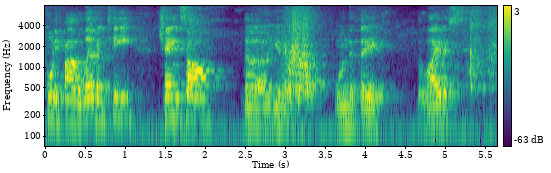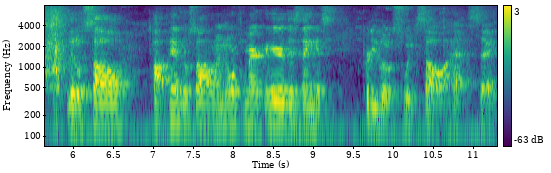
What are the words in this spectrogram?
2511T chainsaw, the, you know, the one that they, the lightest little saw, top handle saw in North America here. This thing is pretty little sweet saw, I have to say.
